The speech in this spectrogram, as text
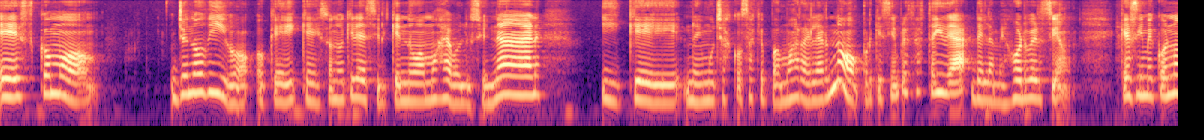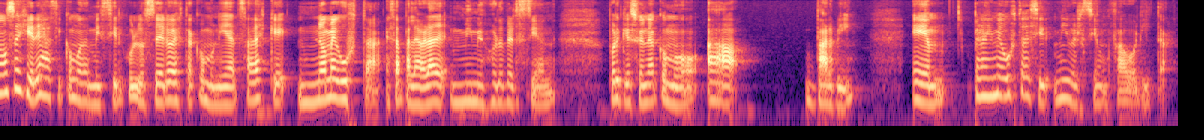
Es como yo no digo, ok, que eso no quiere decir que no vamos a evolucionar y que no hay muchas cosas que podamos arreglar. No, porque siempre está esta idea de la mejor versión. Que si me conoces y eres así como de mi círculo cero de esta comunidad, sabes que no me gusta esa palabra de mi mejor versión, porque suena como a Barbie. Em, pero a mí me gusta decir mi versión favorita.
